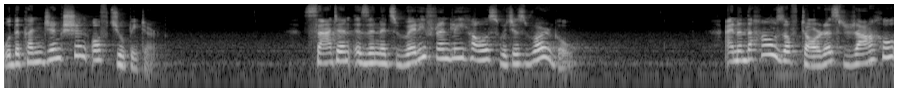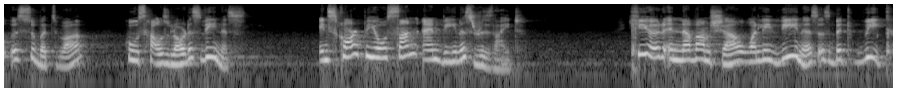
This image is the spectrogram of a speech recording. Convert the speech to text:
with the conjunction of Jupiter. Saturn is in its very friendly house, which is Virgo. And in the house of Taurus, Rahu is Subatwa, whose house lord is Venus. In Scorpio, Sun and Venus reside. Here in Navamsha, only Venus is a bit weak.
